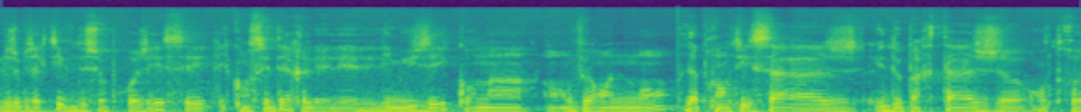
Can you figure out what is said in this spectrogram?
les objectifs de ce projet, c'est considérer les, les, musées comme un environnement d'apprentissage et de partage entre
